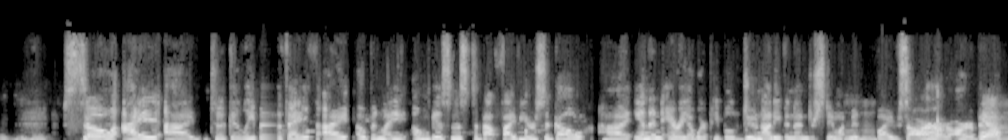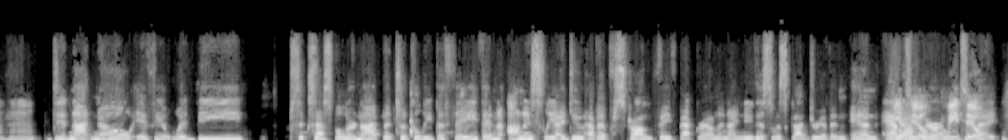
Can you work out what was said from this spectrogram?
Mhm. So I I took a leap of faith. I opened my own business about five years ago uh, in an area where people do not even understand what Mhm. midwives are or are about. Yeah. Mhm. Did not know if it would be successful or not, but took a leap of faith. And honestly, I do have a strong faith background, and I knew this was God driven. And Yeah. Me too. Me too.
